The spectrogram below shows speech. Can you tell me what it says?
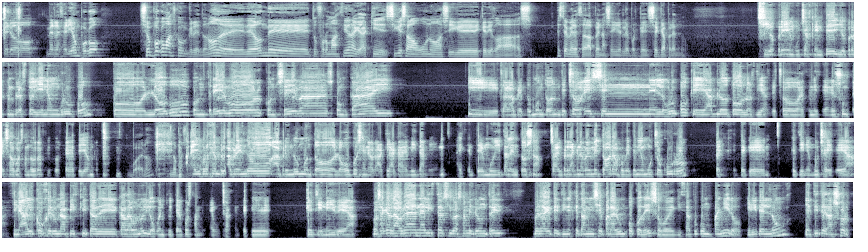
Pero me refería un poco, sé un poco más concreto, ¿no? De, dónde tu formación, aquí sigues a alguno así que, que digas, este merece la pena seguirle porque sé que aprendo. Sí, hombre, mucha gente. Yo, por ejemplo, estoy en un grupo con Lobo, con Trevor, con Sebas, con Kai, y claro, aprendo un montón. De hecho, es en el grupo que hablo todos los días. De hecho, a veces me dicen, es un pesado pasando gráficos, cállate ya un rato. Bueno, no pasa Ahí, por ejemplo, aprendo, aprendo un montón. Luego, pues en Oracle Academy también hay gente muy talentosa. O sea, es verdad que no me meto ahora porque he tenido mucho curro, pero hay gente que, que tiene mucha idea. Al final, coger una pizquita de cada uno y luego en Twitter, pues también hay mucha gente que, que tiene idea. O sea, que a la hora de analizar si vas a meter un trade verdad que te tienes que también separar un poco de eso, porque quizá tu compañero quiere ir en long y a ti te da short.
